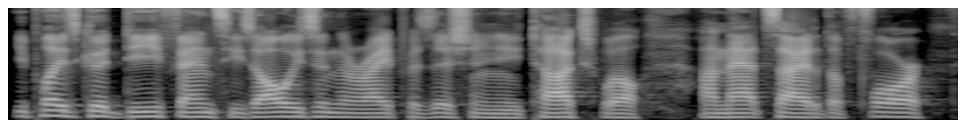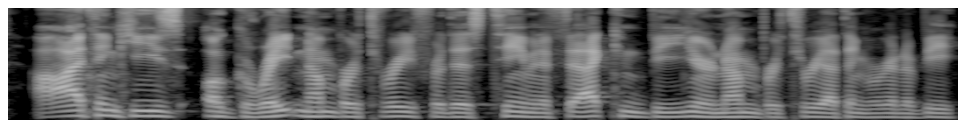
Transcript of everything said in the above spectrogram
He plays good defense. He's always in the right position, and he talks well on that side of the floor. I think he's a great number three for this team, and if that can be your number three, I think we're going to be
